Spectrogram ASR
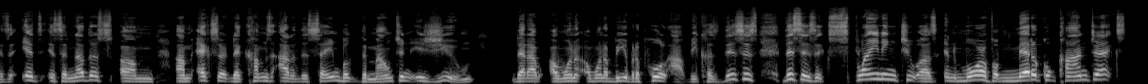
It's, a, it's, it's another um, um, excerpt that comes out of the same book, The Mountain Is You. That I want to I want to be able to pull out because this is this is explaining to us in more of a medical context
